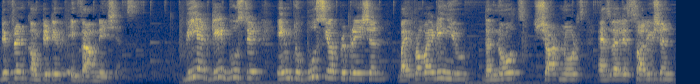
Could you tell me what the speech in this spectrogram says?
different competitive examinations. We at Gate Boosted aim to boost your preparation by providing you the notes, short notes as well as solution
